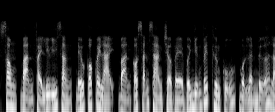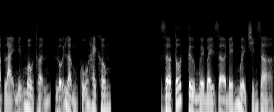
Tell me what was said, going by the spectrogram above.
Song, bạn phải lưu ý rằng, nếu có quay lại, bạn có sẵn sàng trở về với những vết thương cũ, một lần nữa lặp lại những mâu thuẫn, lỗi lầm cũ hay không? Giờ tốt từ 17 giờ đến 19 giờ.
